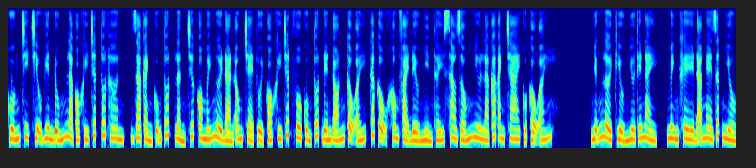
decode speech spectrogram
huống chi triệu viên đúng là có khí chất tốt hơn, gia cảnh cũng tốt, lần trước có mấy người đàn ông trẻ tuổi có khí chất vô cùng tốt đến đón cậu ấy, các cậu không phải đều nhìn thấy sao giống như là các anh trai của cậu ấy. Những lời kiểu như thế này, Minh Khê đã nghe rất nhiều,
